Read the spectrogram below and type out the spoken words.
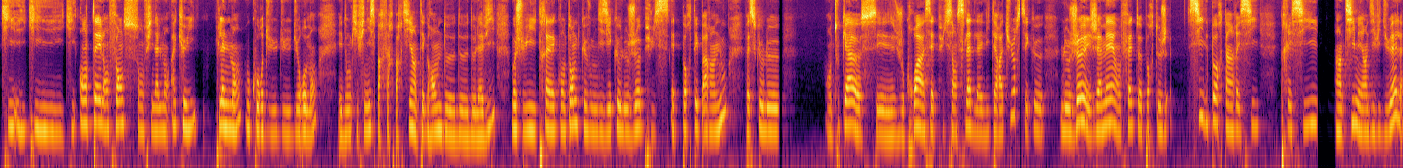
qui, qui, qui hantaient l'enfance sont finalement accueillis pleinement au cours du, du, roman et donc ils finissent par faire partie intégrante de, de, de, la vie. Moi, je suis très contente que vous me disiez que le jeu puisse être porté par un nous parce que le en tout cas, c'est, je crois à cette puissance-là de la littérature, c'est que le jeu est jamais en fait porte. S'il porte un récit précis, intime et individuel,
